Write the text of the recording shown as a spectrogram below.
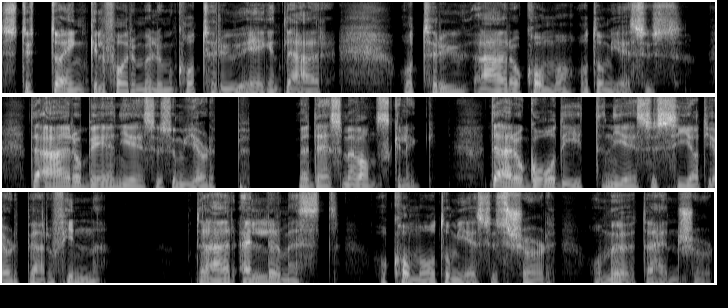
stutt og enkel formel om hva tru egentlig er, og tru er å komme åtom Jesus. Det er å be en Jesus om hjelp med det som er vanskelig. Det er å gå dit en Jesus sier at hjelpet er å finne. Det er aller mest å komme åtom Jesus sjøl og møte hen sjøl.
